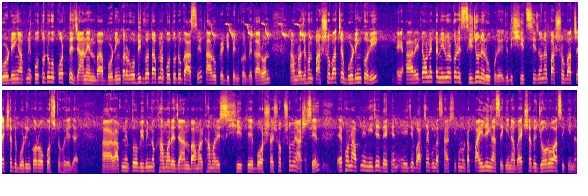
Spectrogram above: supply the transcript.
বোর্ডিং আপনি কতটুকু করতে জানেন বা বোর্ডিং করার অভিজ্ঞতা আপনার কতটুকু আছে, তার উপরে ডিপেন্ড করবে। কারণ আমরা যখন পাঁচশো বাচ্চা বোর্ডিং করি আর এটা অনেকটা নির্ভর করে সিজনের উপরে। যদি শীত সিজনে পাঁচশো বাচ্চা একসাথে বোর্ডিং করাও কষ্ট হয়ে যায়। আর আপনি তো বিভিন্ন খামারে যান বা আমার খামারে শীতে বর্ষায় সবসময় আসছেন। এখন আপনি নিজে দেখেন এই যে বাচ্চাগুলো ছাড়ছি কোনোটা পাইলিং আছে কিনা বা একসাথে জ্বরও আছে কিনা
